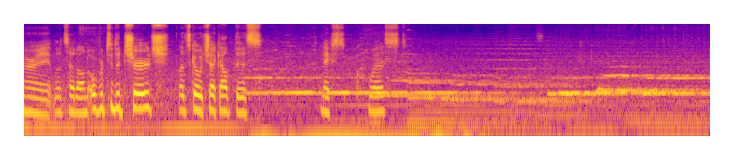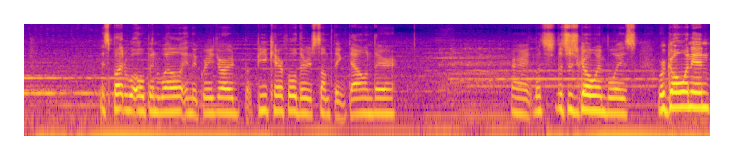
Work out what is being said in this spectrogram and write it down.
Alright, let's head on over to the church. Let's go check out this next quest. This button will open well in the graveyard, but be careful, there's something down there. Alright, let's let's just go in, boys. We're going in.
